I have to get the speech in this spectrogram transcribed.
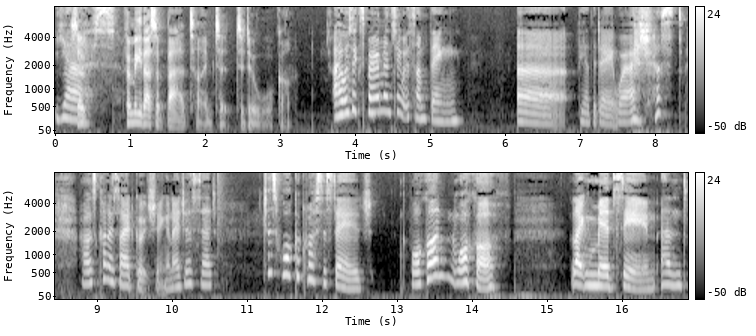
Yes. So for me, that's a bad time to, to do a walk on. I was experimenting with something uh, the other day where I just, I was kind of side coaching and I just said, just walk across the stage, walk on, walk off, like mid scene. And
